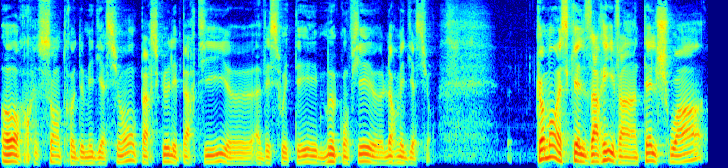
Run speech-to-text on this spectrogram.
hors centre de médiation parce que les parties euh, avaient souhaité me confier leur médiation. Comment est-ce qu'elles arrivent à un tel choix?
